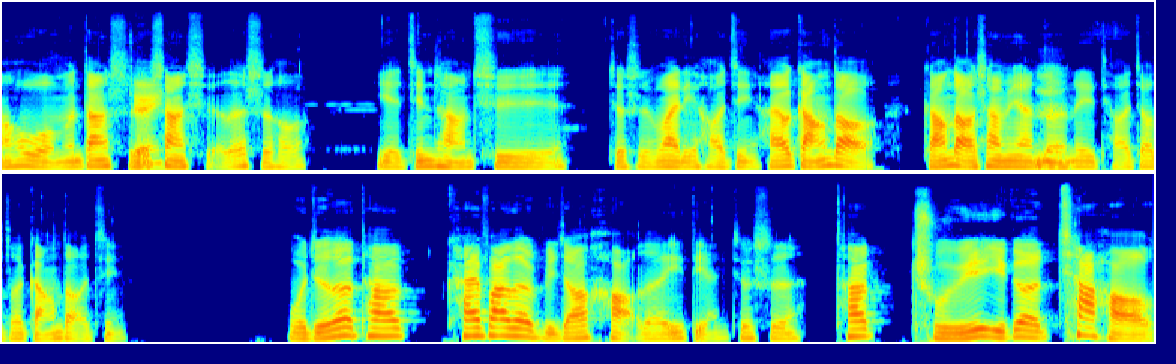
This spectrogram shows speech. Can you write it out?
然后我们当时上学的时候也经常去。就是万里豪径，还有港岛，港岛上面的那条叫做港岛径。我觉得它开发的比较好的一点，就是它处于一个恰好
